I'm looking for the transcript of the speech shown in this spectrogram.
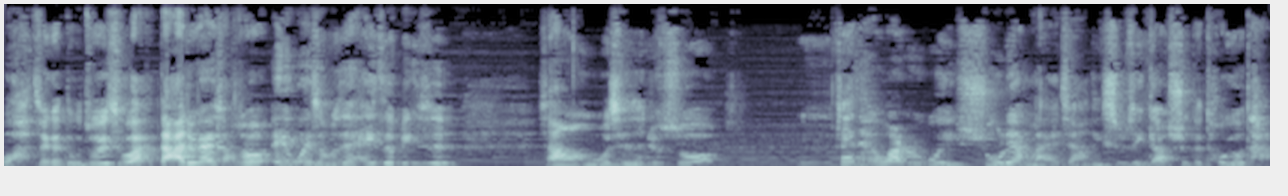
哇，这个赌注一出来，大家就开始想说，哎，为什么是黑色宾士？像我先生就说，嗯，在台湾如果以数量来讲，你是不是应该要选个 Toyota？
